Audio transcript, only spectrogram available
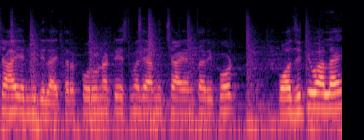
शहा यांनी दिला आहे तर कोरोना टेस्टमध्ये अमित शहा यांचा रिपोर्ट पॉझिटिव्ह आला आहे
